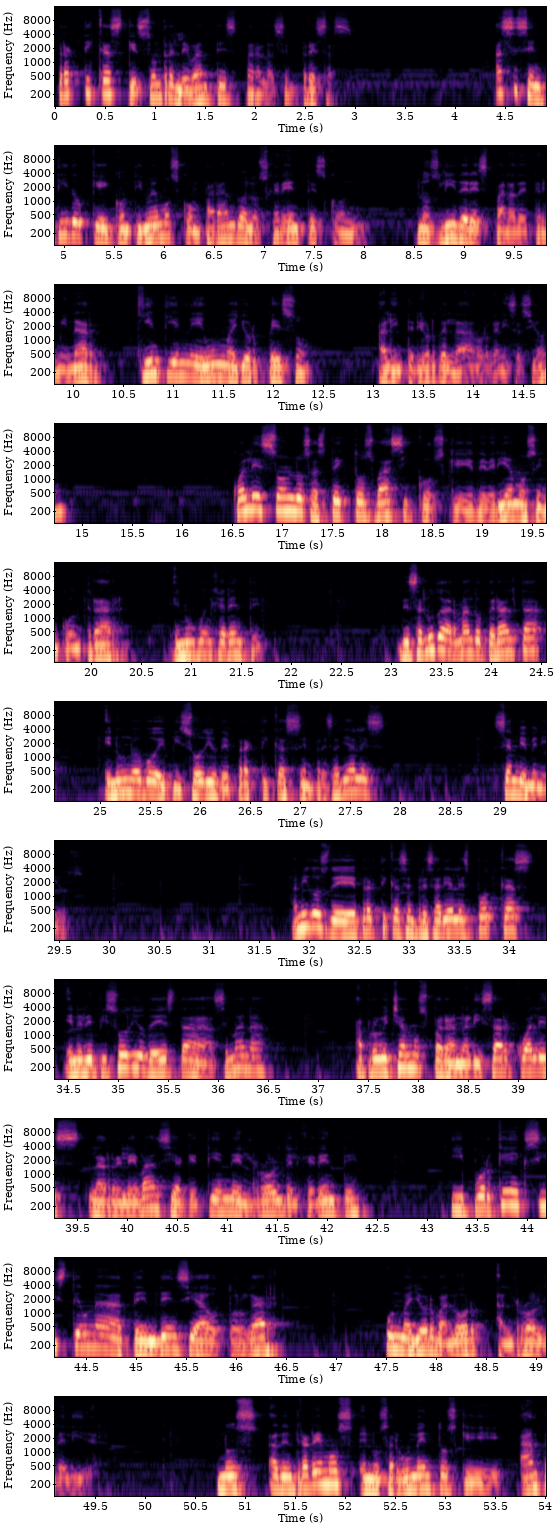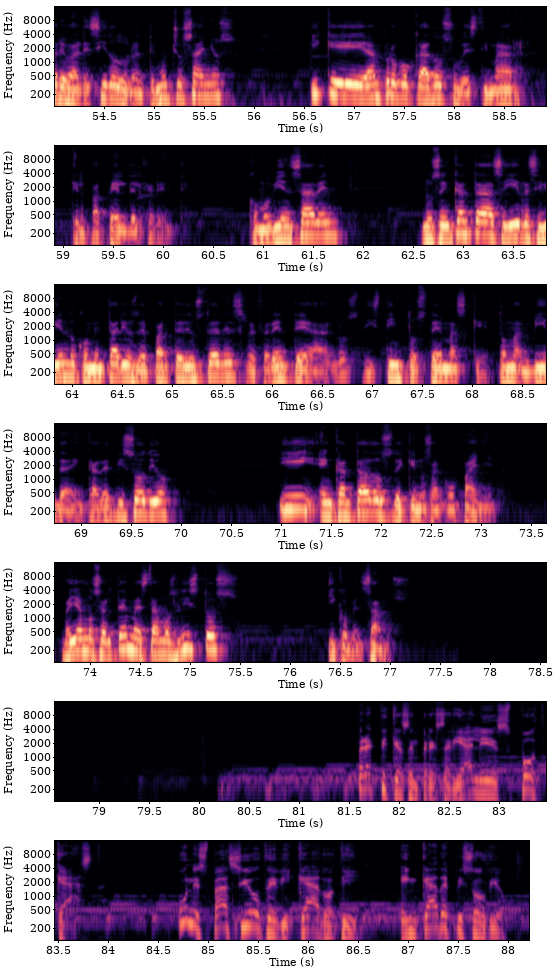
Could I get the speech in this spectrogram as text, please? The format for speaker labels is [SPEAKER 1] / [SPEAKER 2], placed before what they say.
[SPEAKER 1] Prácticas que son relevantes para las empresas. ¿Hace sentido que continuemos comparando a los gerentes con los líderes para determinar quién tiene un mayor peso al interior de la organización? ¿Cuáles son los aspectos básicos que deberíamos encontrar en un buen gerente? De saluda Armando Peralta en un nuevo episodio de Prácticas Empresariales. Sean bienvenidos. Amigos de Prácticas Empresariales Podcast, en el episodio de esta semana aprovechamos para analizar cuál es la relevancia que tiene el rol del gerente y por qué existe una tendencia a otorgar un mayor valor al rol de líder. Nos adentraremos en los argumentos que han prevalecido durante muchos años y que han provocado subestimar el papel del gerente. Como bien saben, nos encanta seguir recibiendo comentarios de parte de ustedes referente a los distintos temas que toman vida en cada episodio y encantados de que nos acompañen. Vayamos al tema, estamos listos y comenzamos.
[SPEAKER 2] Prácticas Empresariales Podcast. Un espacio dedicado a ti. En cada episodio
